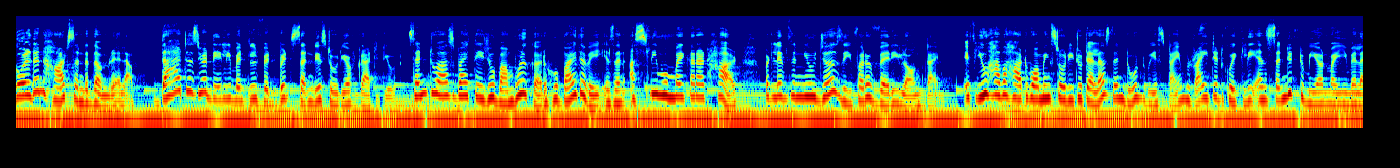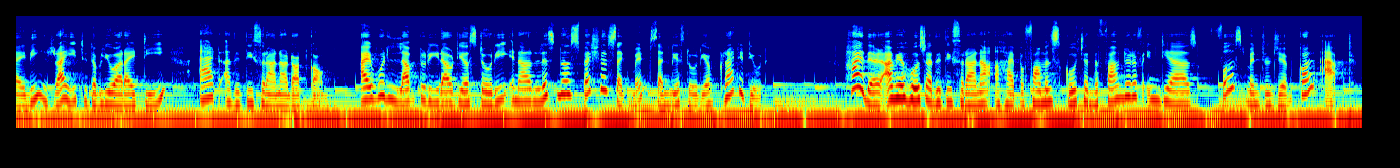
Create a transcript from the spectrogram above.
Golden Hearts Under the Umbrella. That is your daily mental Fitbit Sunday story of gratitude. Sent to us by Tejoo Bambulkar, who, by the way, is an Asli Mumbaikar at heart but lives in New Jersey for a very long time. If you have a heartwarming story to tell us, then don't waste time. Write it quickly and send it to me on my email ID, write, W-R-I-T, at aditisurana.com. I would love to read out your story in our listener special segment, Sunday Story of Gratitude. Hi there, I'm your host Aditi Surana, a high performance coach and the founder of India's first mental gym called APT.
